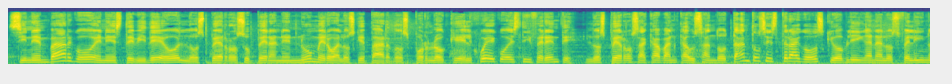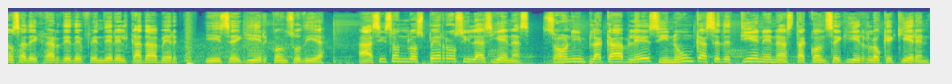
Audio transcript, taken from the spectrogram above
Sin embargo, en este video los perros superan en número a los guepardos, por lo que el juego es diferente. Los perros acaban causando tantos estragos que obligan a los felinos a dejar de defender el cadáver y seguir con su día. Así son los perros y las hienas. Son implacables y nunca se detienen hasta conseguir lo que quieren.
